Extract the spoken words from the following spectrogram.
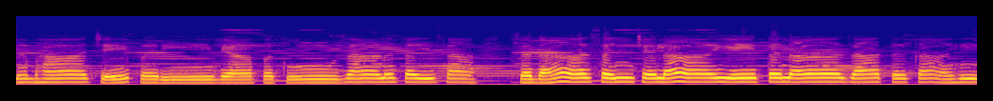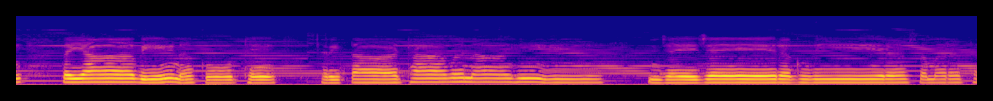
नभाचे परी व्यापकू जाणतैसा सदा संचला येतना जात काही तया वीण कोठे? रिता ठाव नाही. जय जय रघुवीर समर्थ।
